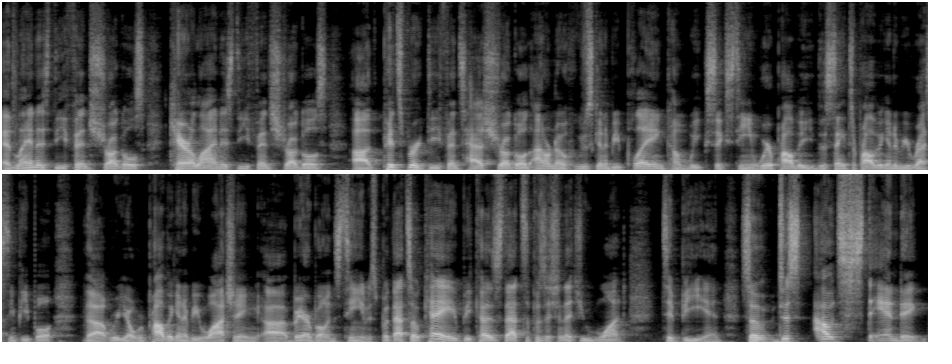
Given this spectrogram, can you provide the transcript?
Atlanta's defense struggles. Carolina's defense struggles. Uh, Pittsburgh defense defense has struggled. I don't know who's going to be playing come week 16. We're probably, the Saints are probably going to be resting people. The, we're, you know, we're probably going to be watching, uh, bare bones teams, but that's okay because that's the position that you want to be in. So just outstanding,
